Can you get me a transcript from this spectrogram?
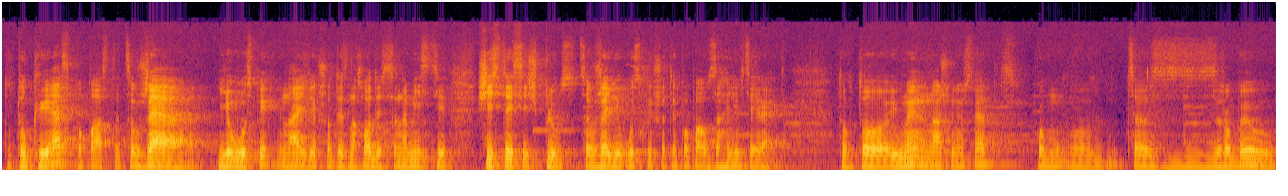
Тобто в QS попасти це вже є успіх, і навіть якщо ти знаходишся на місці 6 тисяч плюс, це вже є успіх, що ти попав взагалі в цей рейтинг. Тобто, і ми, наш університет, це зробив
